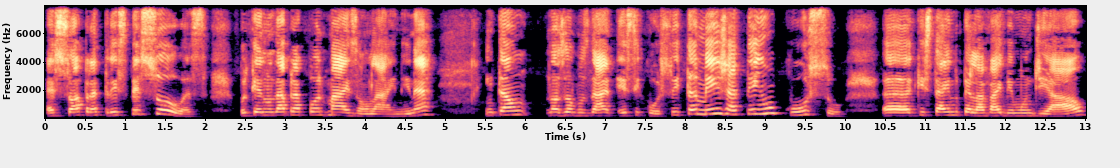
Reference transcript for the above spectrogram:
É só para três pessoas, porque não dá para pôr mais online, né? Então, nós vamos dar esse curso. E também já tem um curso uh, que está indo pela Vibe Mundial,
